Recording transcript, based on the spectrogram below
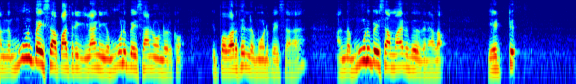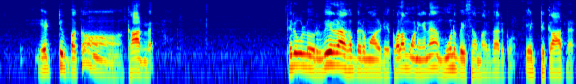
அந்த மூணு பைசா பார்த்துருக்கீங்களா? நீங்கள் மூணு பைசான்னு ஒன்று இருக்கும். இப்போ வரது இல்லை மூணு பைசா. அந்த மூணு பைசா மாதிரி இருந்தது நிலம். எட்டு எட்டு பக்கம் கார்னர். திருவள்ளூர் வீரராக பெருமாளுடைய குளம் போனீங்கன்னா மூணு பைசா மாதிரி தான் இருக்கும். எட்டு கார்னர்.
